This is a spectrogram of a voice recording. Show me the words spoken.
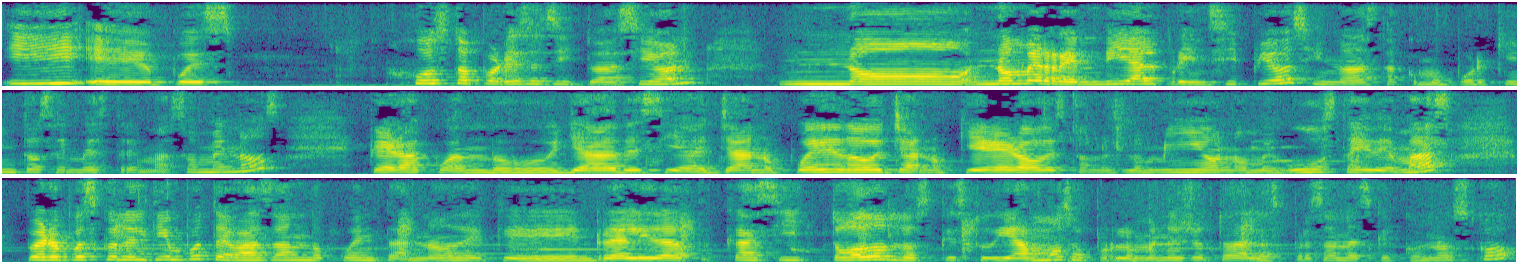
y eh, pues justo por esa situación no, no me rendí al principio, sino hasta como por quinto semestre más o menos, que era cuando ya decía ya no puedo, ya no quiero, esto no es lo mío, no me gusta y demás. Pero pues con el tiempo te vas dando cuenta, ¿no? De que en realidad casi todos los que estudiamos, o por lo menos yo todas las personas que conozco,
